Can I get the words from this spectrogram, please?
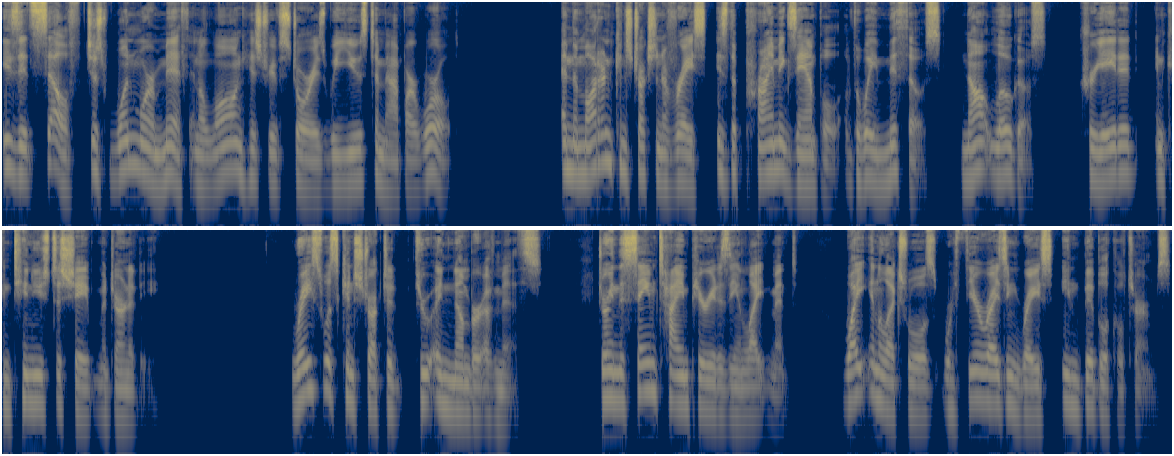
is itself just one more myth in a long history of stories we use to map our world. And the modern construction of race is the prime example of the way mythos, not logos, created and continues to shape modernity. Race was constructed through a number of myths. During the same time period as the Enlightenment, white intellectuals were theorizing race in biblical terms.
